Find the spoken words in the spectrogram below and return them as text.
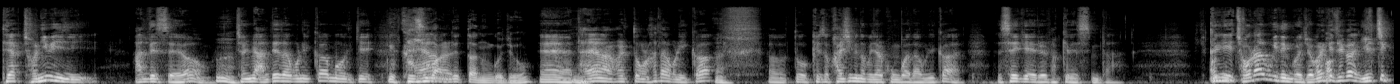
대학 전임이 안 됐어요. 음. 전임이 안 되다 보니까 뭐 이렇게 그게 교수가 안 됐다는 거죠. 예, 다양한 활동을 하다 보니까 어, 또 계속 관심 있는 분야를 공부하다 보니까 세 개를 받게 됐습니다. 그게 아니, 전화국이 된 거죠. 만약에 제가 일찍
